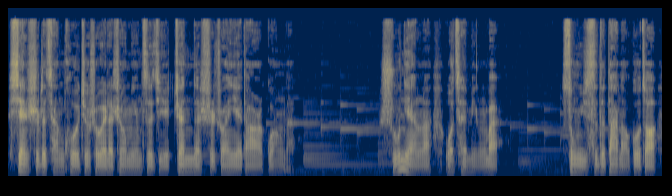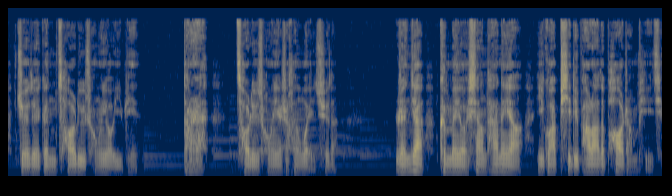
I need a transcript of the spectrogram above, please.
现实的残酷就是为了证明自己真的是专业打耳光的。数年了，我才明白，宋雨思的大脑构造绝对跟草履虫有一拼。当然，草履虫也是很委屈的。人家可没有像他那样一挂噼里啪啦的炮仗脾气。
